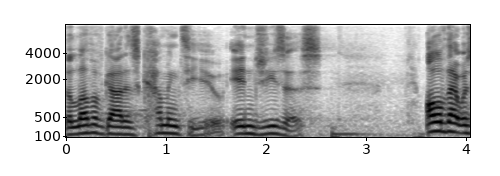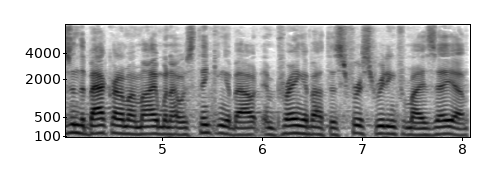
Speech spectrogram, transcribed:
the love of God is coming to you in Jesus. All of that was in the background of my mind when I was thinking about and praying about this first reading from Isaiah.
